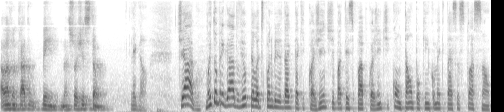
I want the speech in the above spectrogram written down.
alavancado bem na sua gestão. Legal. Tiago, muito obrigado, viu, pela disponibilidade de estar aqui com a gente, de bater esse papo com a gente e contar um pouquinho como é que está essa situação.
